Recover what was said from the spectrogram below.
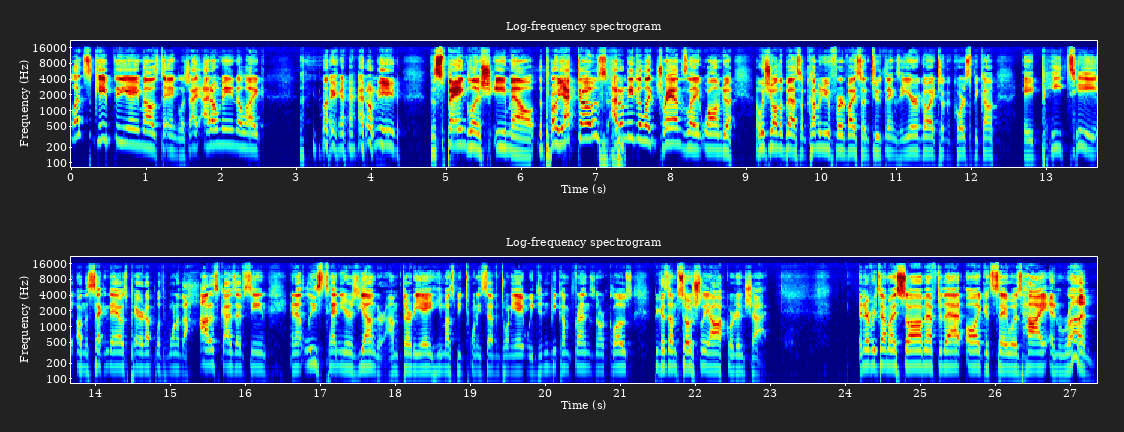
let's keep the emails to English. I, I don't mean to like like I don't need the Spanglish email. The proyectos, I don't mm-hmm. need to like translate while I'm doing. I wish you all the best. I'm coming to you for advice on two things. A year ago, I took a course to become a PT. On the second day, I was paired up with one of the hottest guys I've seen and at least 10 years younger. I'm 38. He must be 27, 28. We didn't become friends nor close because I'm socially awkward and shy. And every time I saw him after that, all I could say was hi and run.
